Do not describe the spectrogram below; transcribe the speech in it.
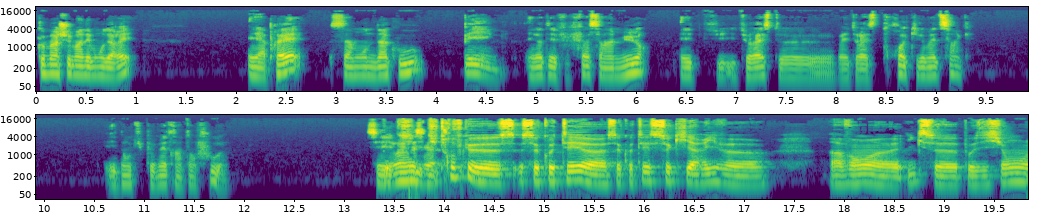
comme un chemin des monts d'arrêt. Et après, ça monte d'un coup, ping. Et là, tu es face à un mur et tu, il te reste, euh, bah, il te reste 3 km 5 et donc tu peux mettre un temps fou. Hein. C'est, ouais, tu, tu, trouves que ce côté, euh, ce côté, ceux qui arrivent euh, avant euh, X position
